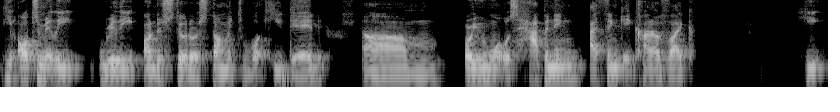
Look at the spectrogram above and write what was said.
He ultimately really understood or stomached what he did, um, or even what was happening. I think it kind of like he,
